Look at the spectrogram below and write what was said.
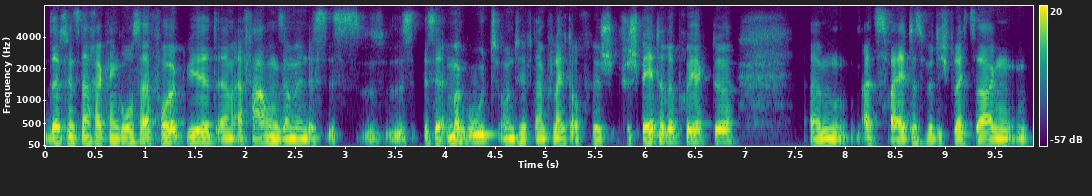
selbst wenn es nachher kein großer Erfolg wird, Erfahrung sammeln ist, ist, ist, ist ja immer gut und hilft einem vielleicht auch für, für spätere Projekte. Ähm, als zweites würde ich vielleicht sagen,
